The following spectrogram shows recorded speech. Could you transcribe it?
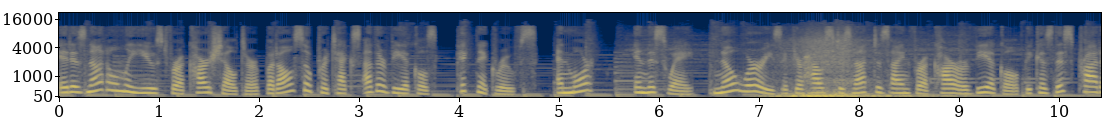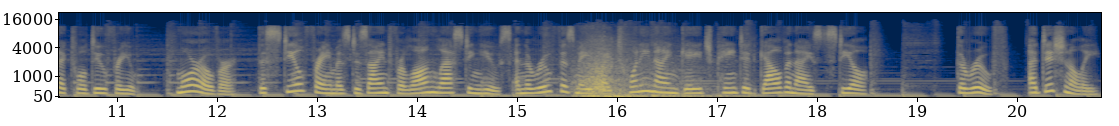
it is not only used for a car shelter but also protects other vehicles, picnic roofs, and more. In this way, no worries if your house does not design for a car or vehicle because this product will do for you. Moreover, the steel frame is designed for long-lasting use and the roof is made by 29-gauge painted galvanized steel. The roof, additionally,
